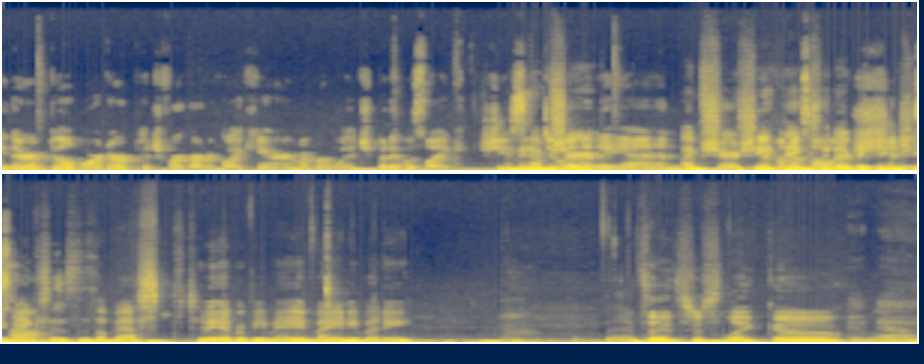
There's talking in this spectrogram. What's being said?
either a Billboard or a Pitchfork article. I can't remember which, but it was like she's mean, I'm doing sure- it again. I'm sure she thinks that everything shitty she makes songs. is the best to ever be made by anybody. I'd say it's just like uh, yeah.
